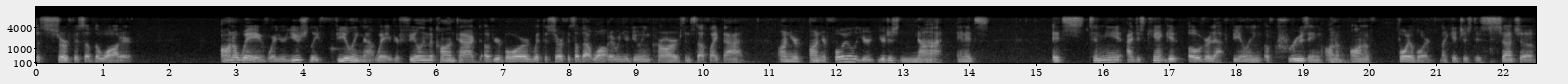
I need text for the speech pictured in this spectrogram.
the surface of the water on a wave where you're usually feeling that wave. You're feeling the contact of your board with the surface of that water when you're doing carves and stuff like that. On your on your foil, you're you're just not, and it's it's to me, I just can't get over that feeling of cruising on a on a foil board. Like it just is such a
